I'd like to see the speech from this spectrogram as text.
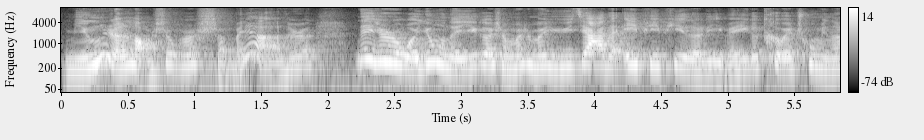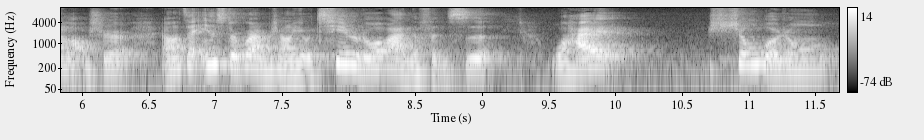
名人老师，我说什么呀？他说那就是我用的一个什么什么瑜伽的 A P P 的里面一个特别出名的老师，然后在 Instagram 上有七十多万的粉丝，我还生活中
